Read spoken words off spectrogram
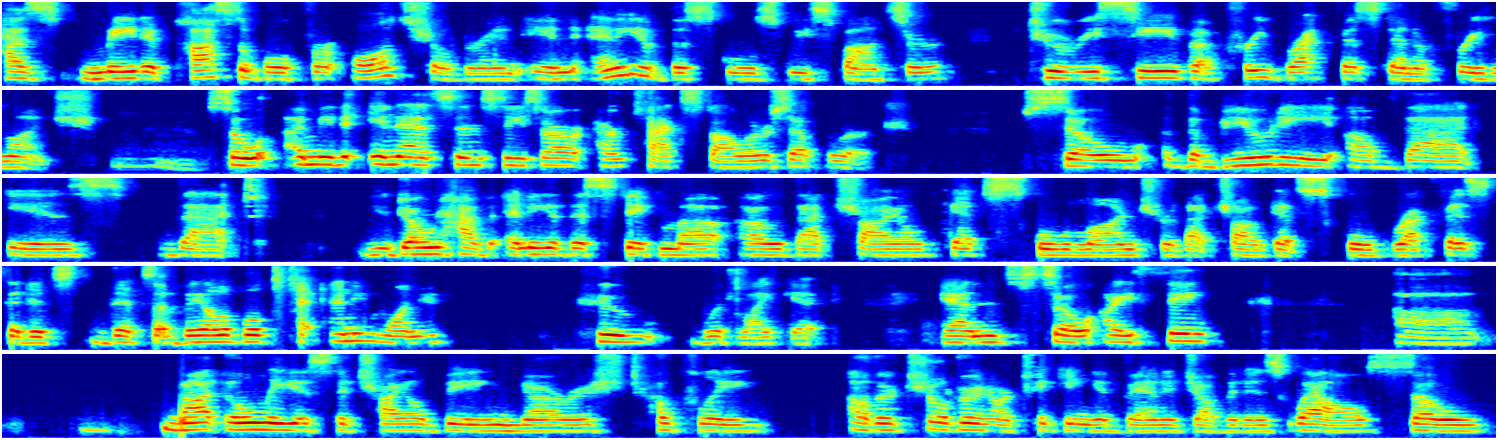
has made it possible for all children in any of the schools we sponsor to receive a free breakfast and a free lunch. Mm-hmm. So, I mean, in essence, these are our tax dollars at work. So, the beauty of that is that you don't have any of the stigma oh that child gets school lunch or that child gets school breakfast that it's that's available to anyone who would like it and so i think uh, not only is the child being nourished hopefully other children are taking advantage of it as well. So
